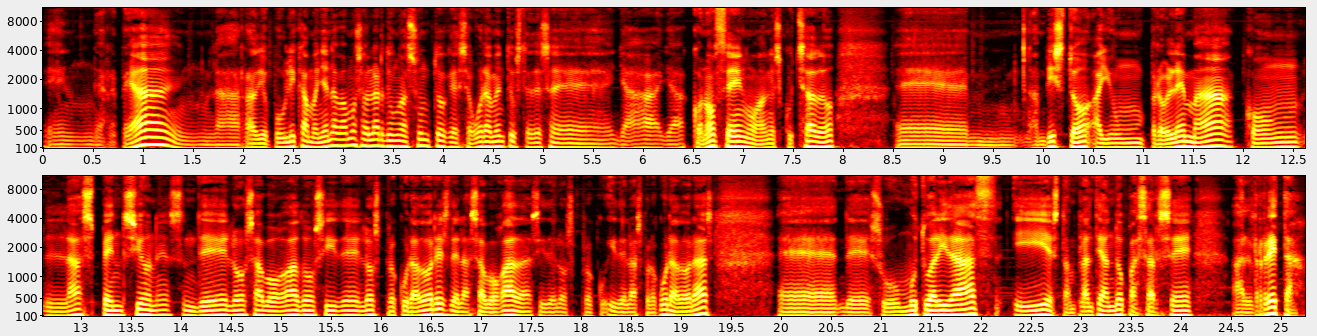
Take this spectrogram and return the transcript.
en RPA, en la radio pública. Mañana vamos a hablar de un asunto que seguramente ustedes eh, ya, ya conocen o han escuchado eh, han visto, hay un problema con las pensiones de los abogados y de los procuradores, de las abogadas y de, los y de las procuradoras, eh, de su mutualidad y están planteando pasarse al RETA,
